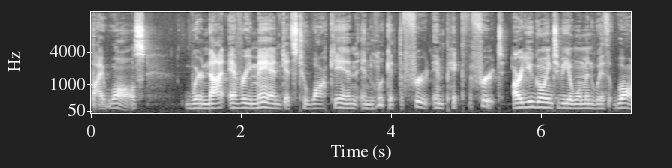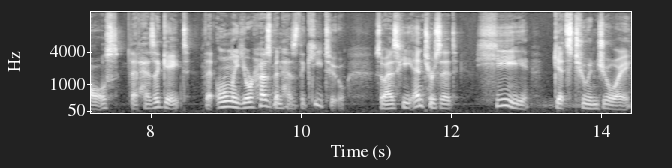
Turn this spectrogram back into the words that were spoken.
by walls where not every man gets to walk in and look at the fruit and pick the fruit? Are you going to be a woman with walls that has a gate that only your husband has the key to? So as he enters it, he gets to enjoy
